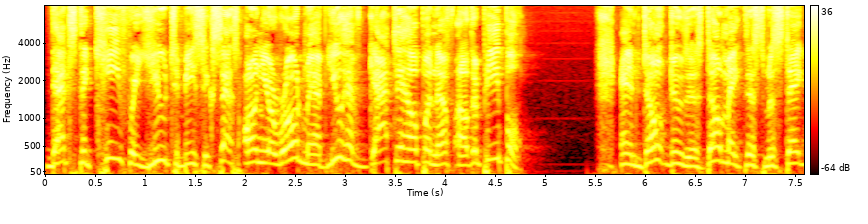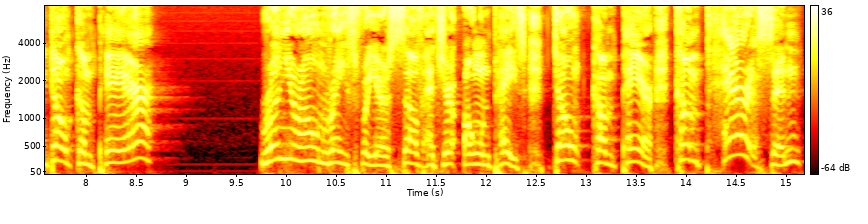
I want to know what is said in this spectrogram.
That's the key for you to be success on your roadmap. You have got to help enough other people. And don't do this. Don't make this mistake. Don't compare. Run your own race for yourself at your own pace. Don't compare. Comparison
